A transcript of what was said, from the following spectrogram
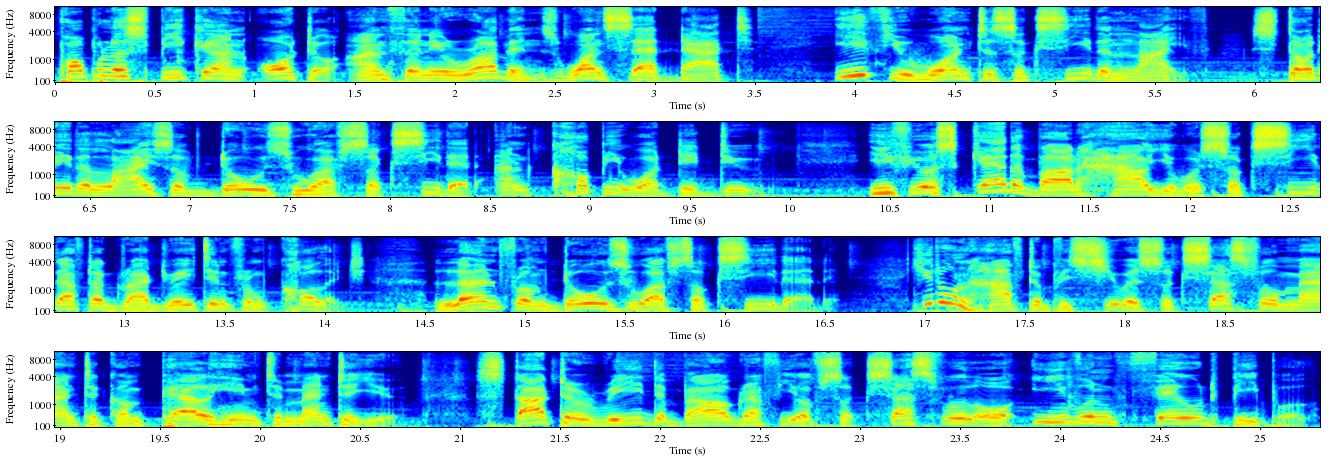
Popular speaker and author Anthony Robbins once said that if you want to succeed in life, study the lives of those who have succeeded and copy what they do. If you're scared about how you will succeed after graduating from college, learn from those who have succeeded. You don't have to pursue a successful man to compel him to mentor you. Start to read the biography of successful or even failed people.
